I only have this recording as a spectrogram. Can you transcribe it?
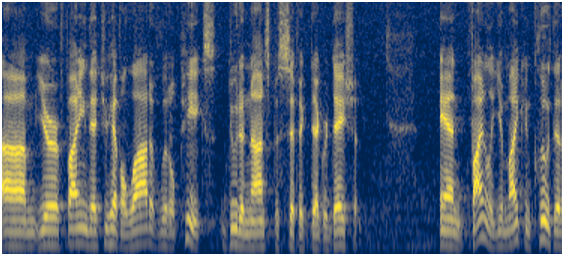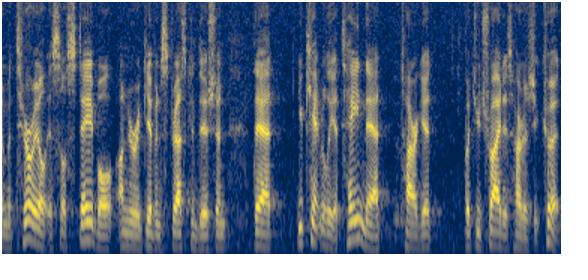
um, you're finding that you have a lot of little peaks due to non-specific degradation and finally, you might conclude that a material is so stable under a given stress condition that you can't really attain that target, but you tried as hard as you could.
